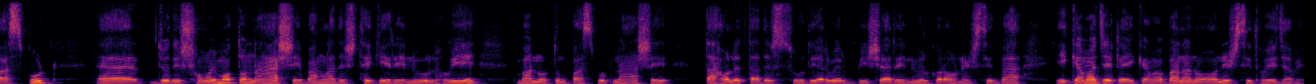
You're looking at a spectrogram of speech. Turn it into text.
পাসপোর্ট যদি সময় মতো না আসে বাংলাদেশ থেকে রিনিউয়াল হয়ে বা নতুন পাসপোর্ট না আসে, তাহলে তাদের সৌদি আরবের ভিসা রিনিউয়াল করা অনিশ্চিত বা ইকামা যেটা ইকামা বানানো অনিশ্চিত হয়ে যাবে।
